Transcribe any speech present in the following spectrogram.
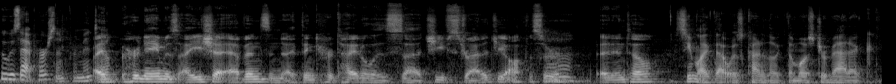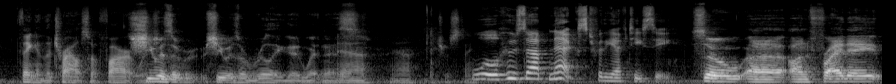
who was that person from Intel? I, her name is Aicha Evans, and I think her title is uh, Chief Strategy Officer uh-huh. at Intel. It seemed like that was kind of like the most dramatic thing in the trial so far. She was a she was a really good witness. Yeah, yeah, interesting. Well, who's up next for the FTC? So uh, on Friday,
